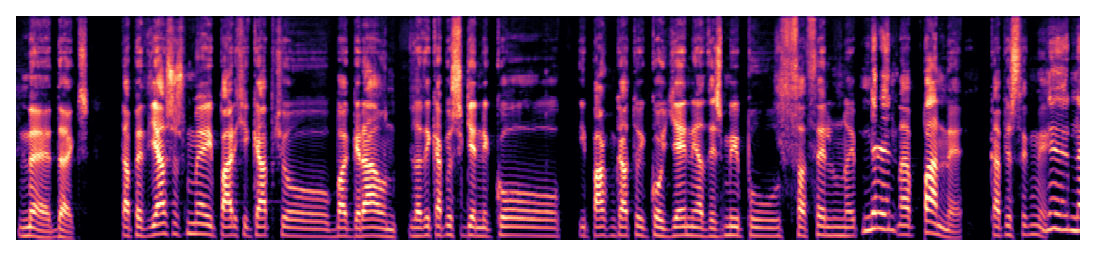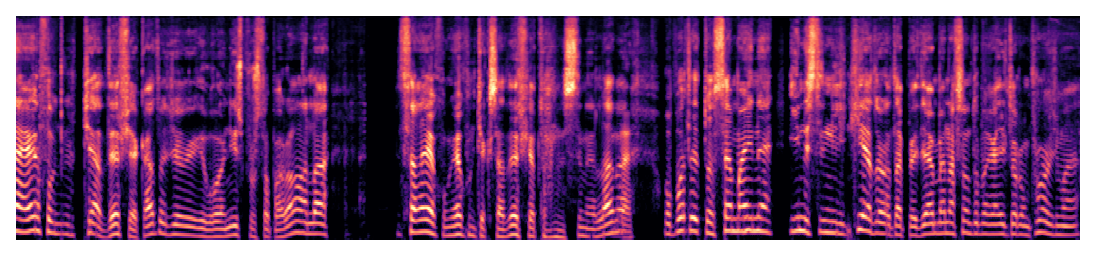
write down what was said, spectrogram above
Ναι, εντάξει. Τα παιδιά σου, ας πούμε, υπάρχει κάποιο background, δηλαδή κάποιο συγγενικό, υπάρχουν κάτω οικογένεια, δεσμοί που θα θέλουν να, Ναι, να πάνε; Κάποια στιγμή; Ναι, ναι, έχω και αδέρφια κάτω και οι γονείς προς το παρόν, αλλά θα έχουν, έχουν και εξαδέρφια τώρα στην Ελλάδα. Ναι. Οπότε το θέμα είναι, είναι στην ηλικία τώρα τα παιδιά, με αυτό είναι το μεγαλύτερο πρόβλημα,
